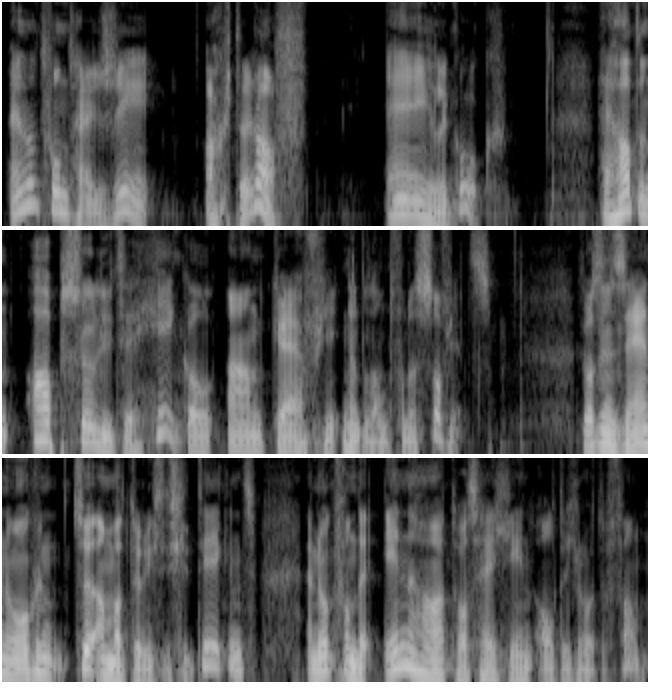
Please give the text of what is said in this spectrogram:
En dat vond Hergé achteraf eigenlijk ook. Hij had een absolute hekel aan Kuifje in het land van de Sovjets. Het was in zijn ogen te amateuristisch getekend en ook van de inhoud was hij geen al te grote fan.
